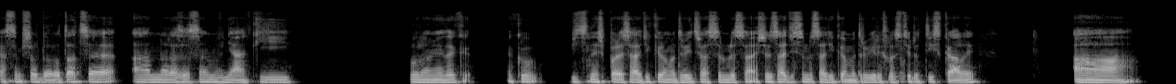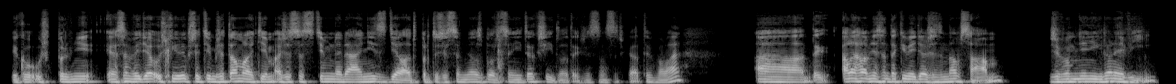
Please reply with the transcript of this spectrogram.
já jsem šel do rotace a narazil jsem v nějaký podle mě tak jako víc než 50 km, třeba 70, 60-70 km rychlosti do té skály a jako už první, já jsem věděl už chvíli předtím, že tam letím a že se s tím nedá nic dělat, protože jsem měl zborcení to křídlo, takže jsem si říkal, ty vole. A, tak, ale hlavně jsem taky věděl, že jsem tam sám, že o mě nikdo neví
